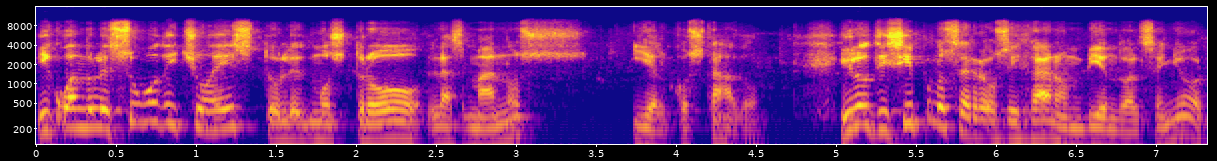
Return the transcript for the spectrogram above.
Y cuando les hubo dicho esto, les mostró las manos y el costado. Y los discípulos se regocijaron viendo al Señor.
